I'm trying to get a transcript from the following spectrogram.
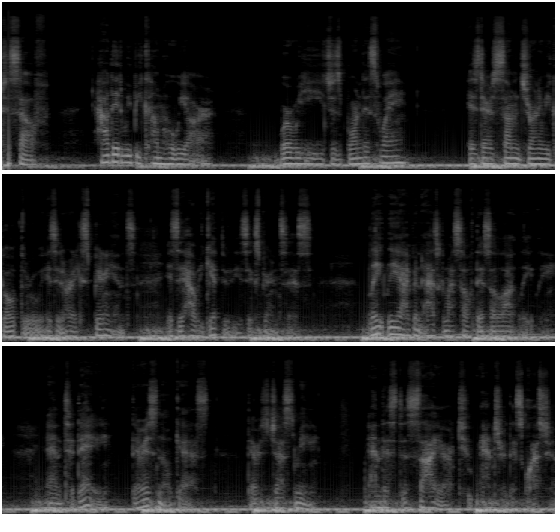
To self How did we become who we are? Were we just born this way? Is there some journey we go through? Is it our experience? Is it how we get through these experiences? Lately, I've been asking myself this a lot lately. And today, there is no guest, there's just me and this desire to answer this question.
